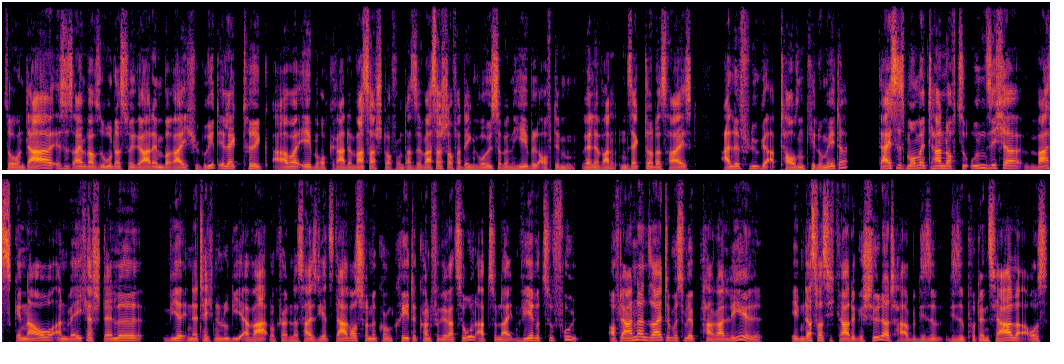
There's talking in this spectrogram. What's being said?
So, und da ist es einfach so, dass wir gerade im Bereich Hybridelektrik, aber eben auch gerade Wasserstoff, und also Wasserstoff hat den größeren Hebel auf dem relevanten Sektor, das heißt alle Flüge ab 1000 Kilometer, da ist es momentan noch zu unsicher, was genau an welcher Stelle wir in der Technologie erwarten können. Das heißt, jetzt daraus schon eine konkrete Konfiguration abzuleiten, wäre zu früh. Auf der anderen Seite müssen wir parallel eben das, was ich gerade geschildert habe, diese, diese Potenziale aus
